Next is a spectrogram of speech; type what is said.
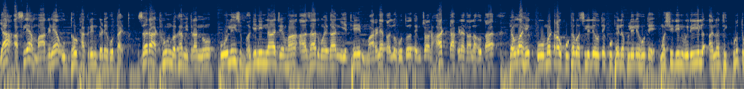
या असल्या मागण्या उद्धव ठाकरेंकडे होत आहेत. जर आठवून बघा मित्रांनो पोलीस भगिनींना जेव्हा आझाद मैदान येथे मारण्यात आलं होतं त्यांच्यावर हात टाकण्यात आला होता तेव्हा हे कोमटराव कुठे बसलेले होते कुठे लपलेले होते? मशिदींवरील अनधिकृत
